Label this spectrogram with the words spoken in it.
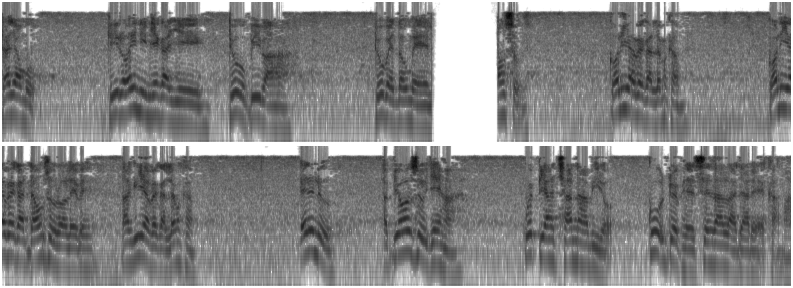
ဒါကြောင့်မို့ဒီရောဟိနီမြစ်ကရေတို့ပေးပါတို့ပဲသုံးမယ်တောင်းဆိုတယ်ကောလိယဘက်ကလက်မခံဘူး ကောလိယဘက်ကတောင်းဆိုတော့လည်းပဲတာကိယဘက်ကလက်မခံအဲ့ဒါလို့အပြောဆိုခြင်းဟာကွက်ပြားခြားနာပြီးတော့ကိုယ့်အတွက်ပဲစဉ်းစားလာကြတဲ့အခါမှာ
